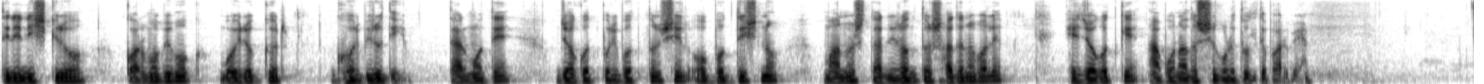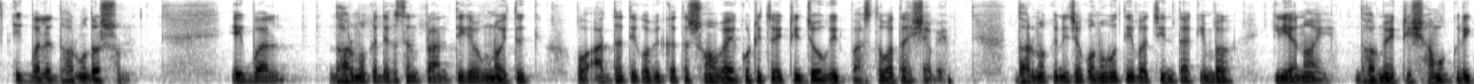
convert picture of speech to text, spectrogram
তিনি নিষ্ক্রিয়, কর্মবিমুখ, বৈরাগ্যের ঘোর বিরোধী। তার মতে, জগৎ পরিবর্তনশীল ও বর্ধিষ্ণ মানুষ তার নিরন্তর সাধনা বলে এই জগৎকে আপন আদর্শে গড়ে তুলতে পারবে। ইকবালের ধর্মদর্শন ইকবাল ধর্মকে দেখেছেন প্রান্তিক এবং নৈতিক ও আধ্যাত্মিক অভিজ্ঞতার সমবায়ে গঠিত একটি যৌগিক বাস্তবতা হিসাবে। ধর্মকে নিছক অনুভূতি বা চিন্তা কিংবা ক্রিয়া নয়, ধর্ম একটি সামগ্রিক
